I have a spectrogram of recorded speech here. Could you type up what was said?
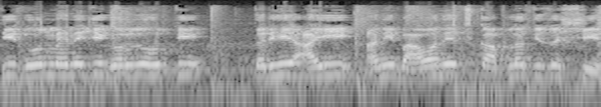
ती दोन महिन्याची गरज होती तरीही आई आणि भावानेच कापलं तिचं शीर.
